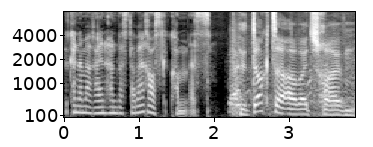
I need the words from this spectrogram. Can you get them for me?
Wir können ja mal reinhören, was dabei rausgekommen ist. Eine Doktorarbeit schreiben.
